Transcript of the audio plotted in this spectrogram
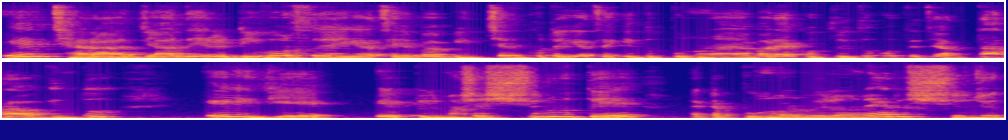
এছাড়া যাদের ডিভোর্স হয়ে গেছে বা বিচ্ছেদ ঘটে গেছে, কিন্তু পুনরায় আবার একত্রিত হতে চান, তারাও কিন্তু এই যে এপ্রিল মাসের শুরুতে একটা পুনর্মিলনের সুযোগ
